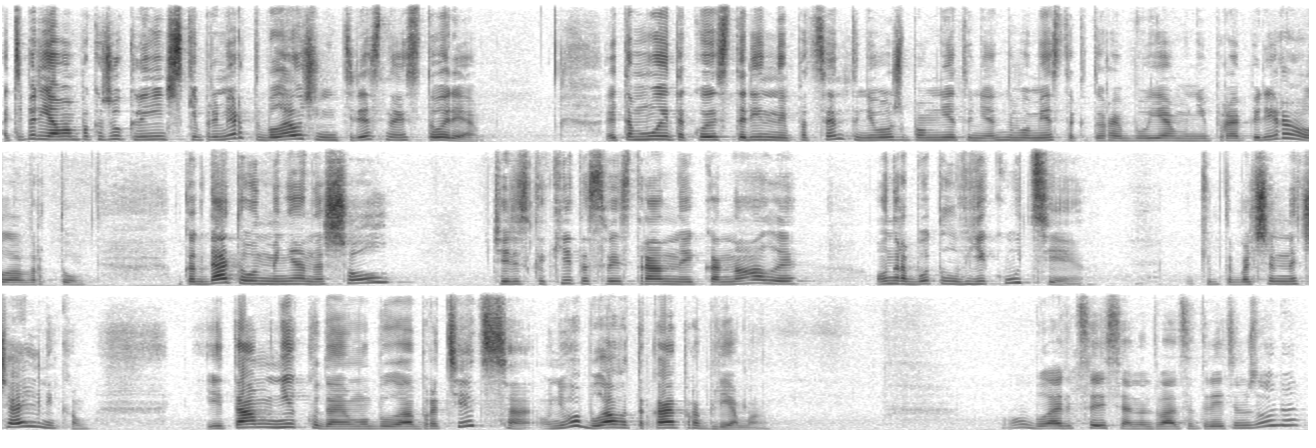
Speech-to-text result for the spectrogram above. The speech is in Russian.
А теперь я вам покажу клинический пример. Это была очень интересная история. Это мой такой старинный пациент, у него уже, по-моему, нету ни одного места, которое бы я ему не прооперировала во рту. Когда-то он меня нашел через какие-то свои странные каналы. Он работал в Якутии каким-то большим начальником, и там никуда ему было обратиться. У него была вот такая проблема. Была рецессия на 23-м зубе,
